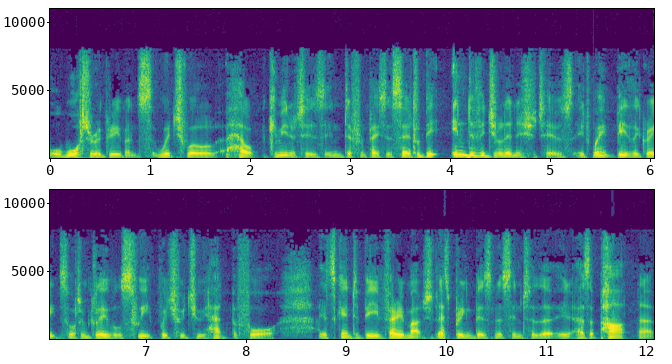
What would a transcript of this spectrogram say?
or water agreements which will help communities in different places. So it'll be individual initiatives. It won't be the great sort of global sweep which which you had before. It's going to be very much let's bring business into the as a partner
